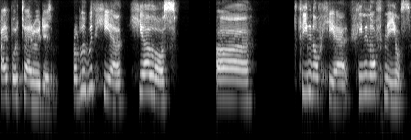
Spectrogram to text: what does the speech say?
hypothyroidism. Problem with hair, hair loss, uh, thinning of hair, thinning of nails,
